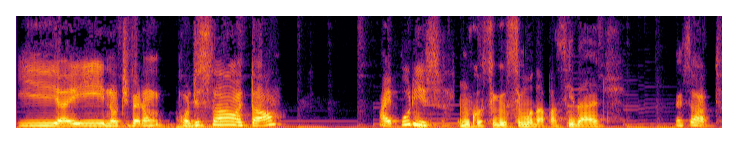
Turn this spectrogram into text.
e aí não tiveram condição e tal. Aí por isso, Não conseguiu se mudar pra cidade. exato.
